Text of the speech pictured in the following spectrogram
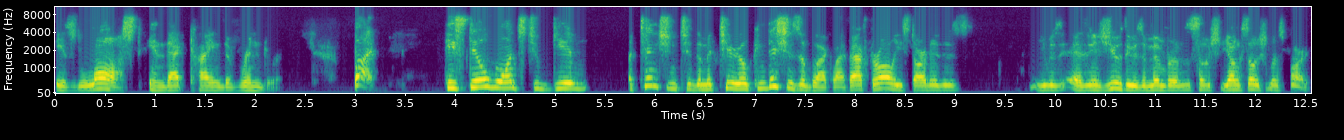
is lost in that kind of rendering. But he still wants to give attention to the material conditions of Black life. After all, he started as he was as in his youth, he was a member of the social, Young Socialist Party.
